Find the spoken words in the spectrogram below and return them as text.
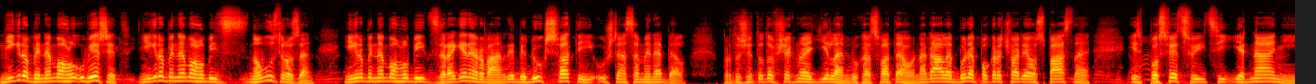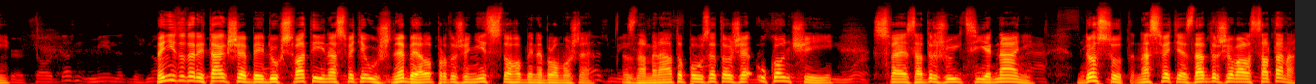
Nikdo by nemohl uvěřit, nikdo by nemohl být znovu zrozen, nikdo by nemohl být zregenerován, kdyby Duch Svatý už na zemi nebyl. Protože toto všechno je dílem Ducha Svatého. Nadále bude pokračovat jeho spásné i posvěcující jednání. Není to tedy tak, že by Duch Svatý na světě už nebyl, protože nic z toho by nebylo možné. Znamená to pouze to, že ukončí své zadržující jednání. Dosud na světě zadržoval satana,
